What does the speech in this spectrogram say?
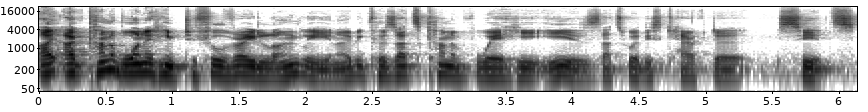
I, I kind of wanted him to feel very lonely, you know, because that's kind of where he is. That's where this character sits.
